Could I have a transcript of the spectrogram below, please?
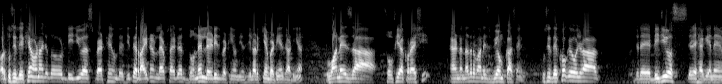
ਔਰ ਤੁਸੀਂ ਦੇਖਿਆ ਹੋਣਾ ਜਦੋਂ ਡੀਜੀਐਸ ਬੈਠੇ ਹੁੰਦੇ ਸੀ ਤੇ ਰਾਈਟ ਐਂਡ ਲੈਫਟ ਸਾਈਡ ਦੇ ਦੋਨੇ ਲੇਡੀਜ਼ ਬੈਠੀਆਂ ਹੁੰਦੀਆਂ ਸੀ ਲੜਕੀਆਂ ਬੈਠੀਆਂ ਸਾਡੀਆਂ। One is Sofiya Qureshi and another one is Vyomika Singh ਤੁਸੀਂ ਦੇਖੋ ਕਿ ਉਹ ਜਿਹੜਾ ਜਿਹੜੇ ਡੀਜੀਓਸ ਜਿਹੜੇ ਹੈਗੇ ਨੇ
